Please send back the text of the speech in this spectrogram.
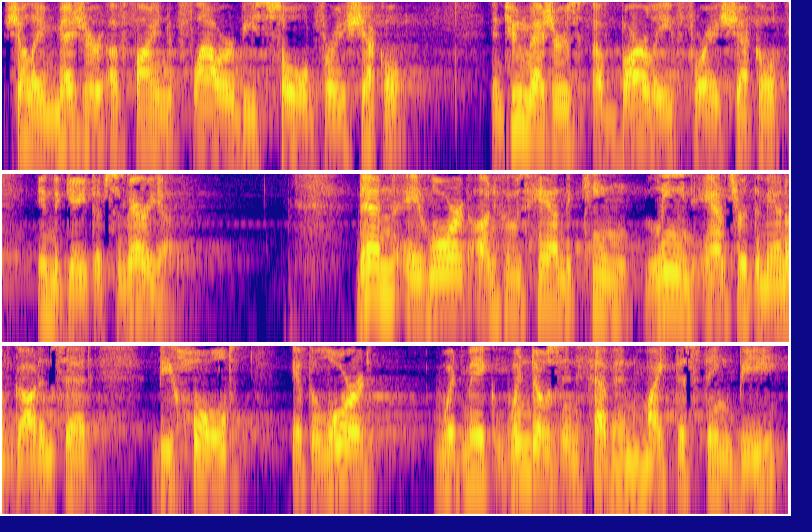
shall a measure of fine flour be sold for a shekel and two measures of barley for a shekel in the gate of Samaria. Then a Lord on whose hand the king leaned answered the man of God and said, Behold, if the Lord would make windows in heaven, might this thing be?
